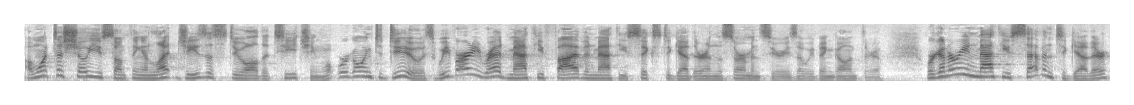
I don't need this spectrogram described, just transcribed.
I want to show you something and let Jesus do all the teaching. What we're going to do is we've already read Matthew 5 and Matthew 6 together in the sermon series that we've been going through. We're going to read Matthew 7 together,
